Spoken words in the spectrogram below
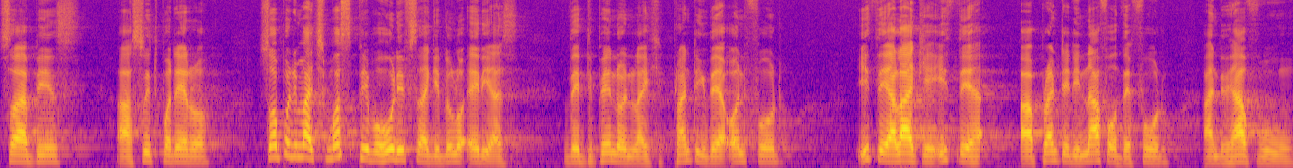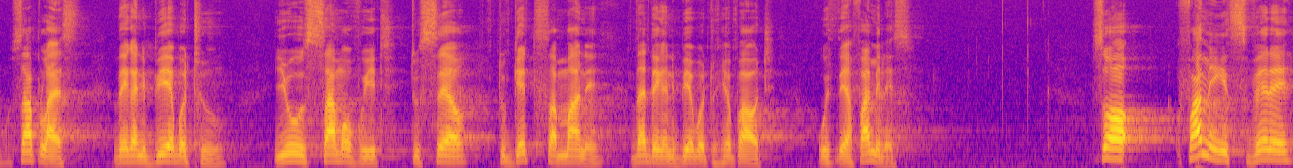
soybeans, uh, sweet potato. So pretty much most people who live like in rural areas, they depend on like planting their own food. If they are lucky, if they are planted enough of the food and they have uh, supplies, they can be able to use some of it to sell to get some money that they can be able to help out with their families. So farming is very,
